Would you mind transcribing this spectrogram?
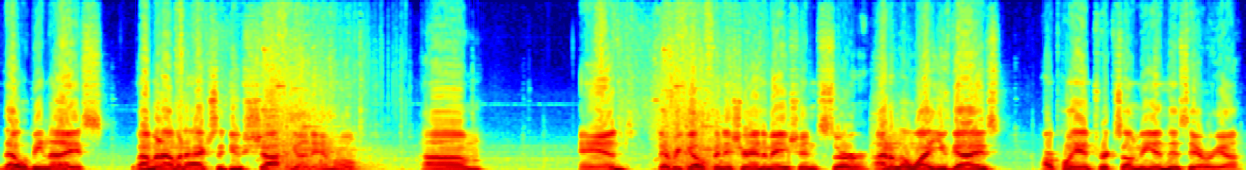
That would be nice. Well, I'm gonna I'm gonna actually do shotgun ammo. Um, and there we go. Finish your animation, sir. I don't know why you guys are playing tricks on me in this area.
